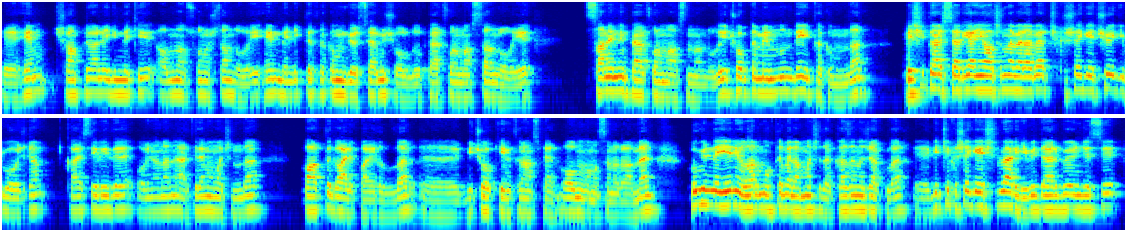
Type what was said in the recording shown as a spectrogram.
e, hem Şampiyonlar Ligi'ndeki alınan sonuçtan dolayı hem de ligde takımın göstermiş olduğu performanstan dolayı Sané'nin performansından dolayı çok da memnun değil takımından. Beşiktaş Sergen Yalçın'la beraber çıkışa geçiyor gibi hocam. Kayseri'de oynanan erteleme maçında farklı galip ayrıldılar. Ee, Birçok yeni transfer olmamasına rağmen. Bugün de yeniyorlar. Muhtemelen maçı da kazanacaklar. Ee, bir çıkışa geçtiler gibi. Derbi öncesi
